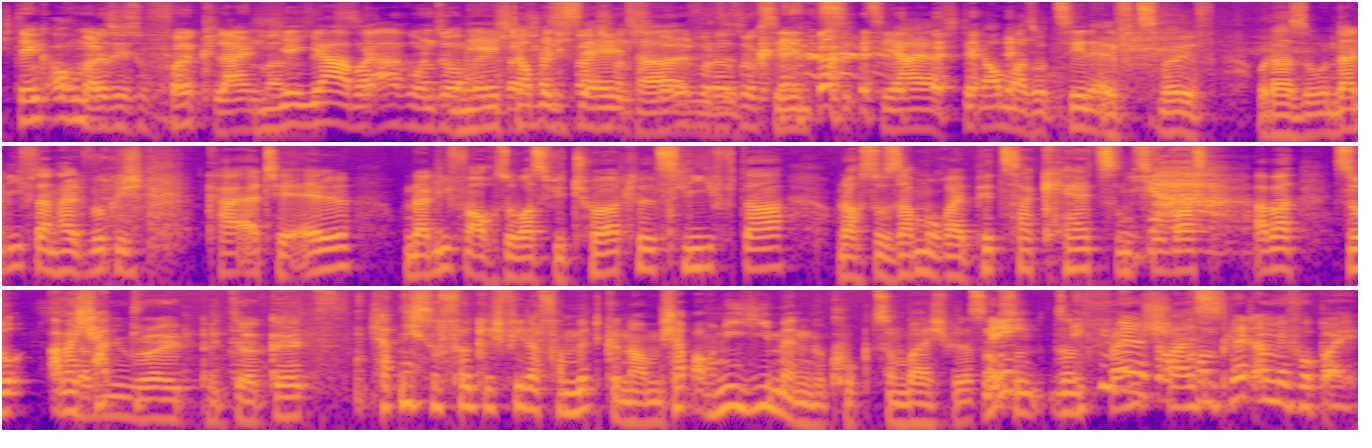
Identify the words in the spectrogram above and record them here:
Ich denke auch mal, dass ich so voll klein war. ja, ja, aber Jahre und so. nee, ich glaube, war ich älter. schon 12 oder so. 10, 10, ja, ich denke auch mal so 10, 11, 12 oder so. Und da lief dann halt wirklich KRTL und da liefen auch sowas wie Turtles lief da und auch so Samurai Pizza Cats und sowas. Aber so, aber ich habe Samurai Pizza Cats. ich hab nicht so wirklich viel davon mitgenommen. Ich habe auch nie He-Man geguckt zum Beispiel. Das ist Nee, auch so, so ein ich bin jetzt auch Franchise. komplett an mir vorbei.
